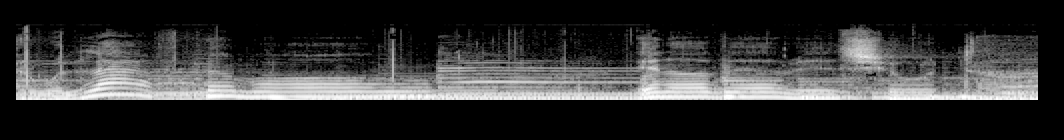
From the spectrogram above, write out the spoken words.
And we laughed them all in a very short time.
